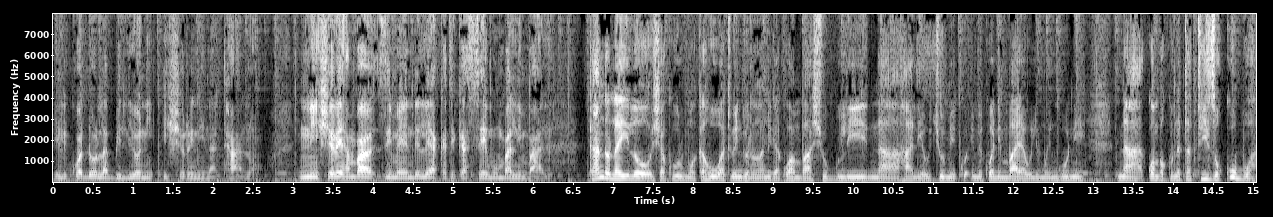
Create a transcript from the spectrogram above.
ilikuwa dola bilioni 25. Ni sherehe ambayo zimeendelea katika sehemu mbalimbali. Kando na hilo, Shakuru, mwaka huu watu wengi wanalalamika kwamba shughuli na hali ya uchumi imekuwa ni mbaya ulimwenguni na kwamba kuna tatizo kubwa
